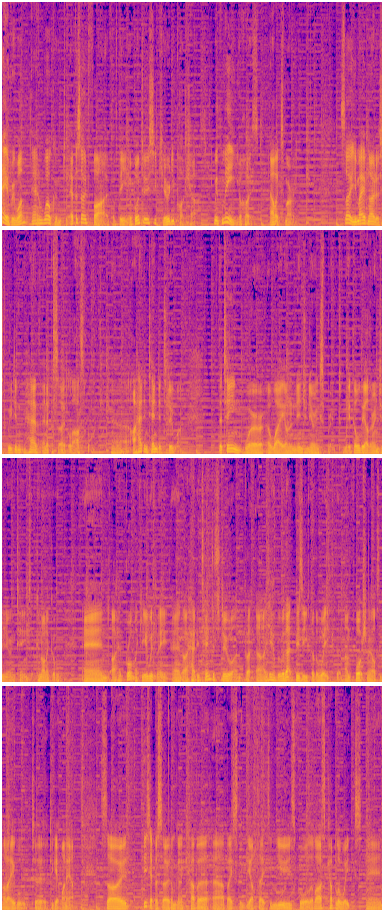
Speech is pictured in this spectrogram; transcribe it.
Hey everyone, and welcome to episode 5 of the Ubuntu Security Podcast with me, your host, Alex Murray. So, you may have noticed we didn't have an episode last week. Uh, I had intended to do one. The team were away on an engineering sprint with all the other engineering teams at Canonical, and I had brought my gear with me and I had intended to do one, but uh, yeah, we were that busy for the week that unfortunately I was not able to, to get one out. So, this episode, I'm going to cover uh, basically the updates and news for the last couple of weeks, and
